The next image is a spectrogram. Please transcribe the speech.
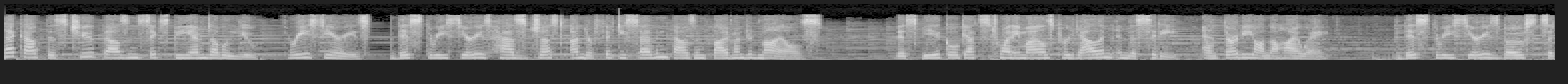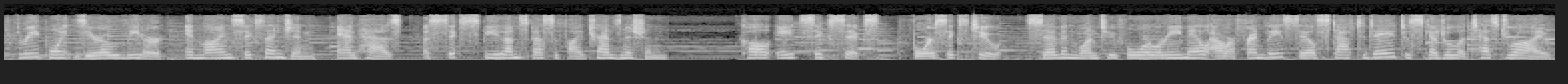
Check out this 2006 BMW 3 Series. This 3 Series has just under 57,500 miles. This vehicle gets 20 miles per gallon in the city, and 30 on the highway. This 3 Series boasts a 3.0-liter, inline-six engine, and has, a 6-speed unspecified transmission. Call 866-462-7124 or email our friendly sales staff today to schedule a test drive.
